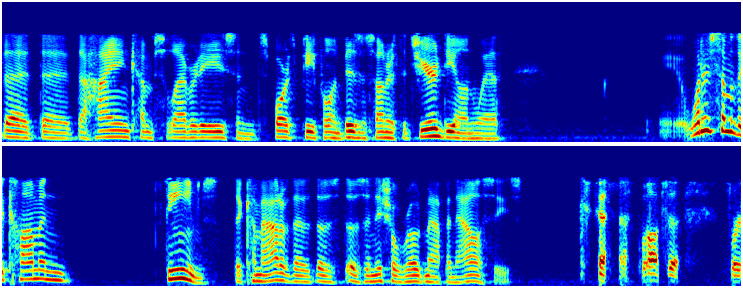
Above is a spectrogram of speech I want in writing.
the, the the high income celebrities and sports people and business owners that you're dealing with, what are some of the common themes that come out of those those, those initial roadmap analyses? well, to, for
